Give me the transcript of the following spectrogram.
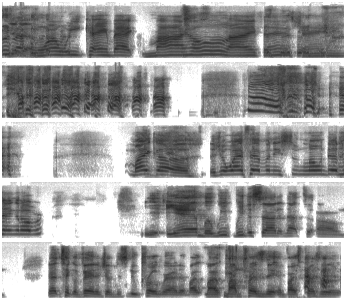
Yeah. one week, came back. My whole life has changed. Mike, uh, does your wife have any student loan debt hanging over? Yeah, yeah, but we we decided not to um not to take advantage of this new program that my, my, my president and vice president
